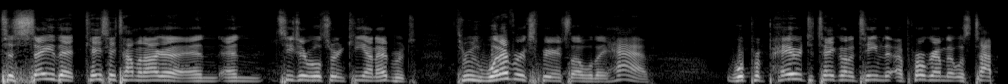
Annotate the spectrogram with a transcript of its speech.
to say that Keisei Tominaga and, and CJ Wilson and Keon Edwards, through whatever experience level they have, were prepared to take on a team, that, a program that was top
